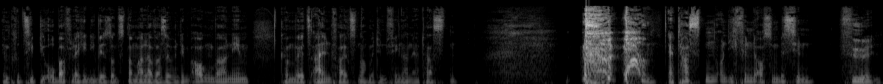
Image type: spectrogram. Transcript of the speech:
im Prinzip die Oberfläche, die wir sonst normalerweise mit den Augen wahrnehmen, können wir jetzt allenfalls noch mit den Fingern ertasten. ertasten und ich finde auch so ein bisschen fühlen.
